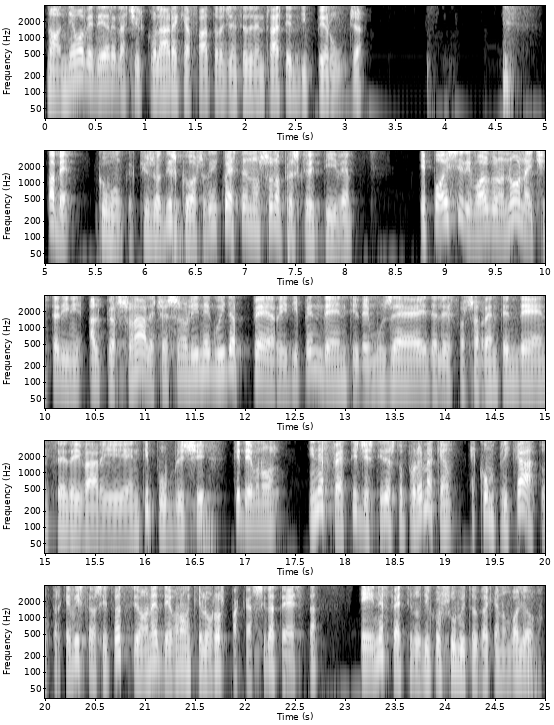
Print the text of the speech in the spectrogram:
No, andiamo a vedere la circolare che ha fatto l'Agenzia delle Entrate di Perugia. Vabbè, comunque, chiuso il discorso, queste non sono prescrittive e poi si rivolgono non ai cittadini, al personale, cioè sono linee guida per i dipendenti dei musei, delle sovrintendenze, dei vari enti pubblici che devono in effetti gestire questo problema che è complicato perché vista la situazione devono anche loro spaccarsi la testa e in effetti lo dico subito perché non voglio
